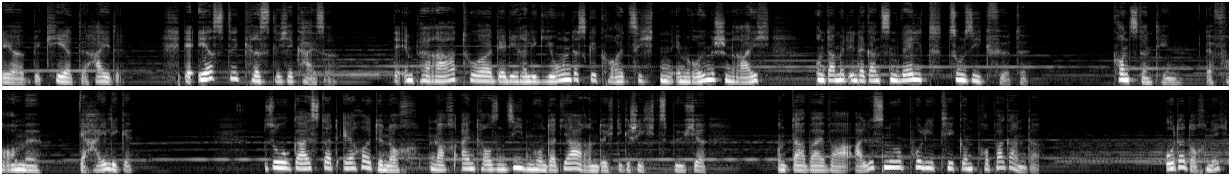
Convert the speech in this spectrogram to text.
der bekehrte Heide, der erste christliche Kaiser, der Imperator, der die Religion des Gekreuzigten im römischen Reich und damit in der ganzen Welt zum Sieg führte. Konstantin, der Fromme, der Heilige. So geistert er heute noch nach 1700 Jahren durch die Geschichtsbücher, und dabei war alles nur Politik und Propaganda. Oder doch nicht?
